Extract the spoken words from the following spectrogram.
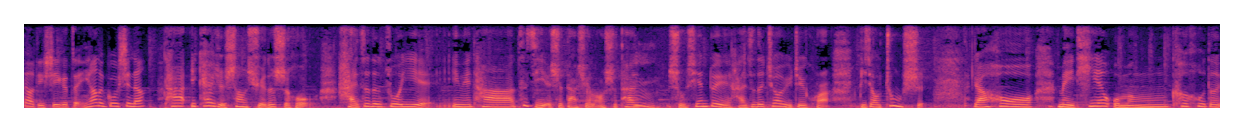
到底是一个怎样的故事呢？他一开始上学的时候，孩子的作业，因为他自己也是大学老师，他首先对孩子的教育这块儿比较重视。然后每天我们课后的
